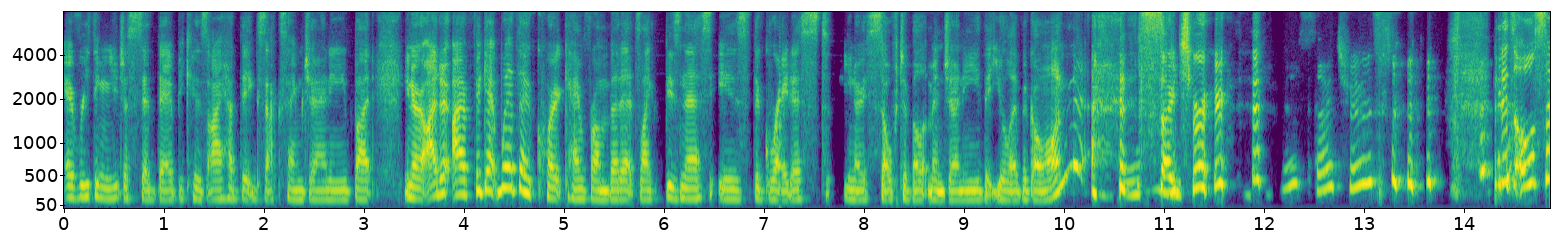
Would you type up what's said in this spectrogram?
everything you just said there because I had the exact same journey. But, you know, I, don't, I forget where the quote came from, but it's like business is the greatest, you know, self development journey that you'll ever go on. it's so mm-hmm. true. It's so true. but it's also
